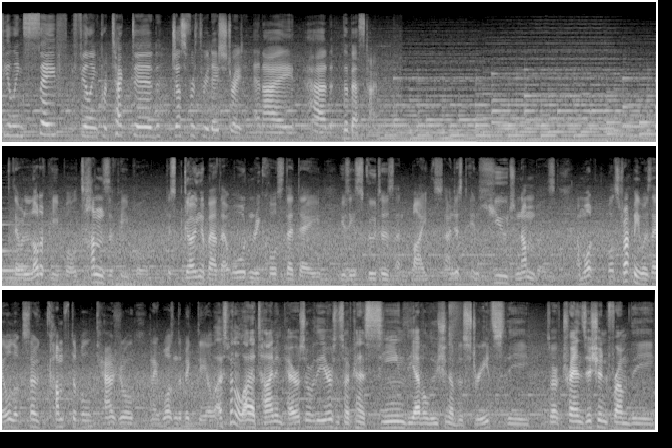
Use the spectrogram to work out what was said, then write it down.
feeling safe, feeling protected, just for three days straight. And I had the best time. There were a lot of people, tons of people, just going about their ordinary course of their day, using scooters and bikes, and just in huge numbers. And what, what struck me was they all looked so comfortable, casual, and it wasn't a big deal. I've spent a lot of time in Paris over the years, and so I've kind of seen the evolution of the streets, the sort of transition from the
